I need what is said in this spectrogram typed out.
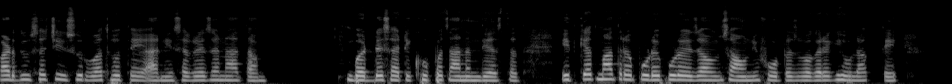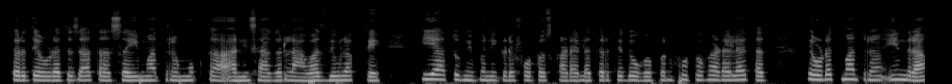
वाढदिवसाची सुरुवात होते आणि सगळेजण आता बड्डेसाठी खूपच आनंदी असतात. इतक्यात मात्र पुढे पुढे जाऊन सावनी फोटोज वगैरे घेऊ लागते. तर तेवढ्यातच आता सई मात्र मुक्ता आणि सागरला आवाज देऊ लागते की या तुम्ही पण इकडे फोटोज काढायला. तर ते दोघं पण फोटो काढायला येतात. तेवढ्यात मात्र इंद्रा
